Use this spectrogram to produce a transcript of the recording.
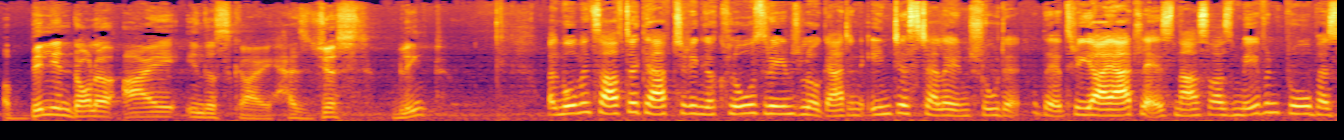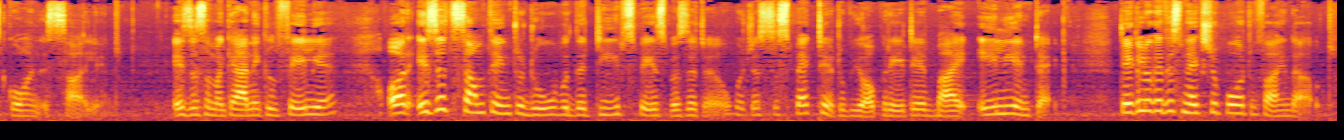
A billion dollar eye in the sky has just blinked. Well, moments after capturing a close range look at an interstellar intruder, the 3i Atlas, NASA's Maven probe has gone silent. Is this a mechanical failure? Or is it something to do with the deep space visitor, which is suspected to be operated by alien tech? Take a look at this next report to find out.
